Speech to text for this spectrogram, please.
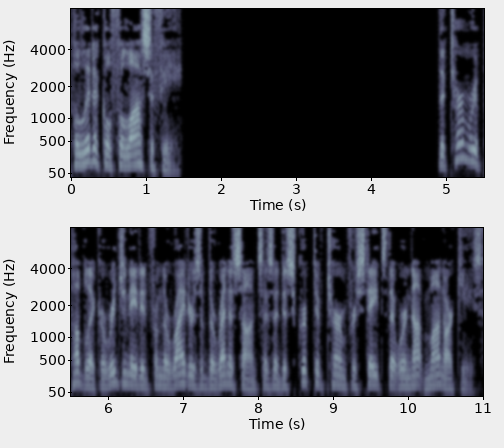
Political philosophy The term republic originated from the writers of the Renaissance as a descriptive term for states that were not monarchies.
